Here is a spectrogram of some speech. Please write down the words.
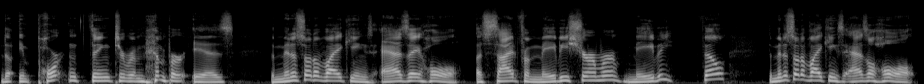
the important thing to remember is the Minnesota Vikings as a whole, aside from maybe Shurmur, maybe Phil, the Minnesota Vikings as a whole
